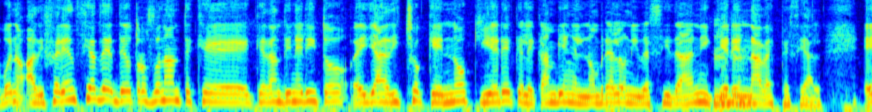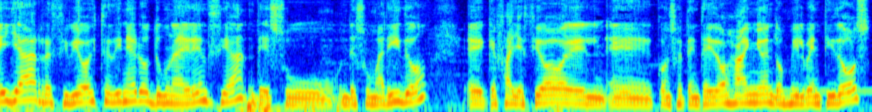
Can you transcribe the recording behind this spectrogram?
Bueno, a diferencia de, de otros donantes que, que dan dinerito, ella ha dicho que no quiere que le cambien el nombre a la universidad ni quiere nada especial. Ella recibió este dinero de una herencia de su, de su marido, eh, que falleció en, eh, con 72 años en 2022.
